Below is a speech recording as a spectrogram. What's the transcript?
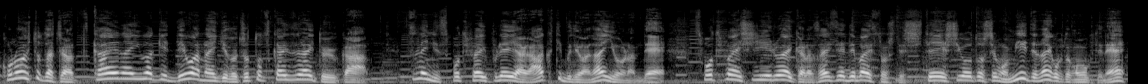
この人たちは使えないわけではないけど、ちょっと使いづらいというか、常に Spotify プレイヤーがアクティブではないようなんで、Spotify CLI から再生デバイスとして指定しようとしても見えてないことが多くてね、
